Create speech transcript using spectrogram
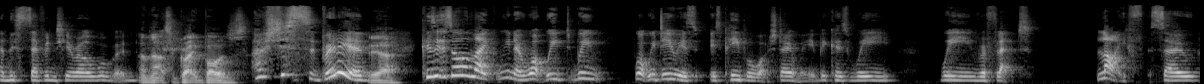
and this 70 year old woman. And that's a great buzz. Oh, I was just brilliant. Yeah. Because it's all like you know what we we what we do is is people watch, don't we? Because we we reflect life, so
